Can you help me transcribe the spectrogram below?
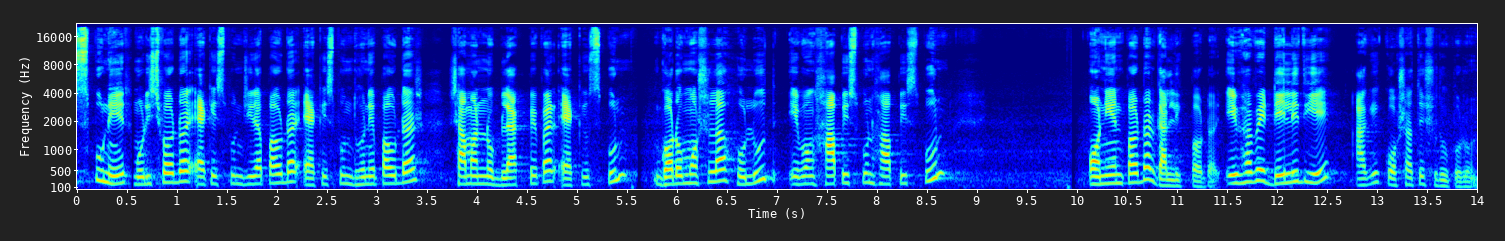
স্পুনের মরিচ পাউডার, এক স্পুন জিরা পাউডার, এক স্পুন ধনে পাউডার, সামান্য ব্ল্যাক পেপার, এক স্পুন গরম মশলা, হলুদ এবং half spoon half spoon onion powder, garlic powder. এভাবে ডেলে দিয়ে আগে কষাতে শুরু করুন।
